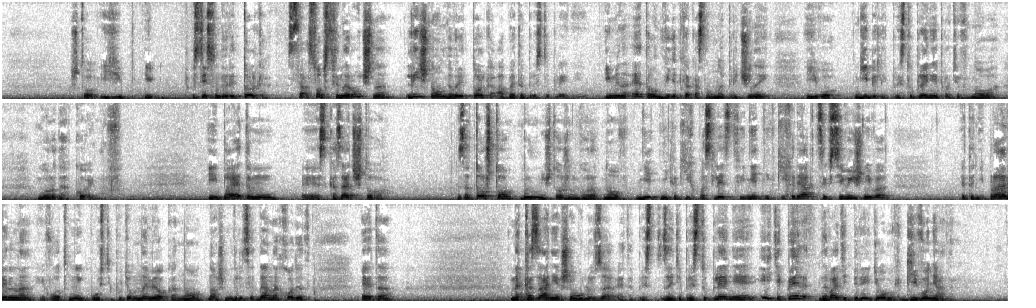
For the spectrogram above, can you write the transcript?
что и, и здесь он говорит только собственноручно, лично он говорит только об этом преступлении. Именно это он видит как основной причиной его гибели, преступление против нового города Коинов. И поэтому э, сказать, что за то, что был уничтожен город Нов, нет никаких последствий, нет никаких реакций Всевышнего, это неправильно, и вот мы, пусть и путем намека, но наши мудрецы да находят это наказание Шаулю за, это, за эти преступления. И теперь давайте перейдем к гивонянам.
